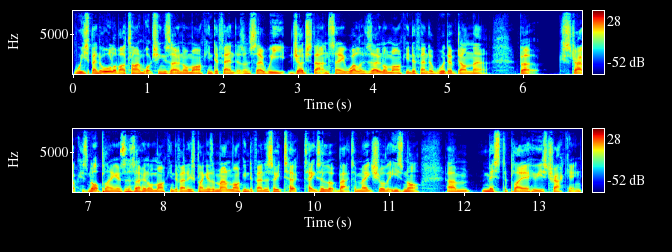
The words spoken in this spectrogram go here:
we spend all of our time watching zonal marking defenders, and so we judge that and say, well, a zonal marking defender would have done that, but Struijk is not playing as a zonal marking defender; he's playing as a man marking defender. So he t- takes a look back to make sure that he's not um, missed a player who he's tracking,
